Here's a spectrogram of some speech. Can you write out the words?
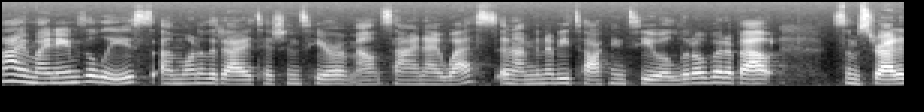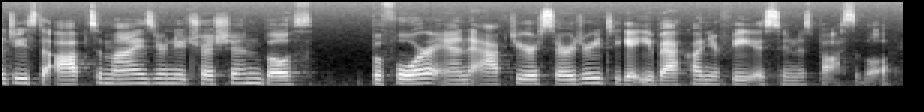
Hi, my name is Elise. I'm one of the dietitians here at Mount Sinai West, and I'm going to be talking to you a little bit about some strategies to optimize your nutrition both before and after your surgery to get you back on your feet as soon as possible.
